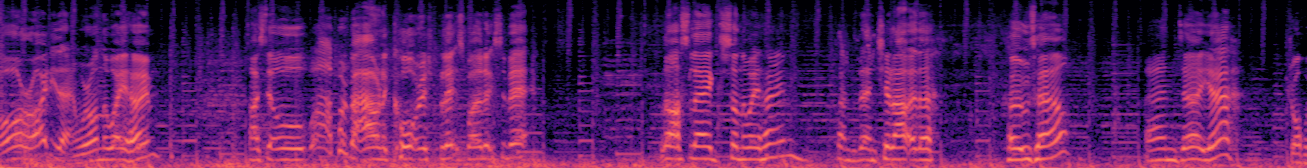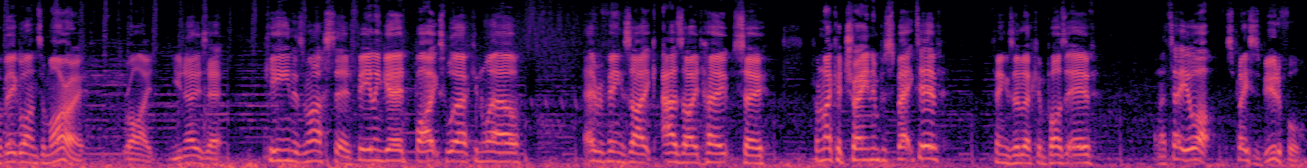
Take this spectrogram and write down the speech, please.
Alrighty then, we're on the way home. Nice little, well, probably about an hour and a quarter-ish blitz by the looks of it. Last leg just on the way home. Time to then chill out at the hotel. And uh, yeah, drop a big one tomorrow. Ride, you knows it. Keen as mustard, feeling good, bike's working well. Everything's like as I'd hoped. So from like a training perspective, things are looking positive. And I tell you what, this place is beautiful.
